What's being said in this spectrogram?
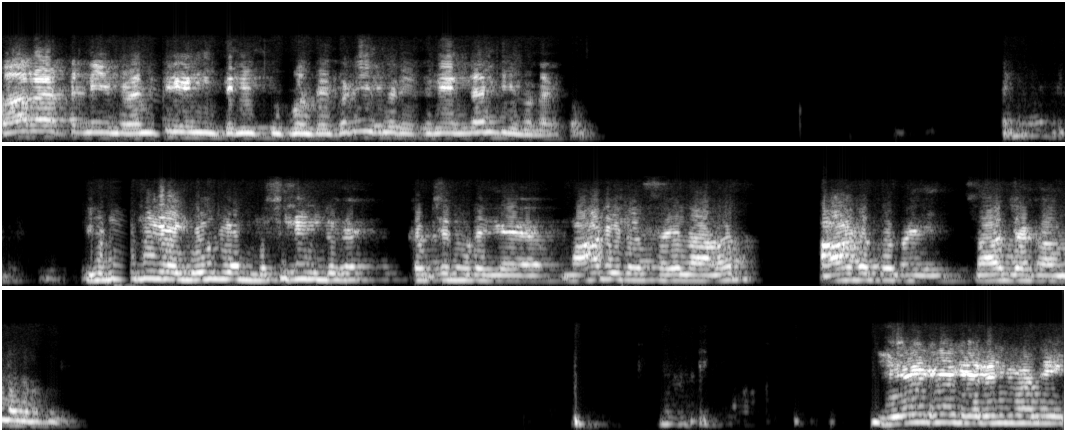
பாராட்டனையும் நன்றியையும் தெரிவித்துக் கொண்டு விடைபெறுகிறேன். நன்றி வணக்கம். இந்திய யூனியன் முஸ்லிம் கட்சியினுடைய மாநில செயலாளர் ஆடுதுறை ஷாஜகான் அவர்கள். ஏக இறைவனை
